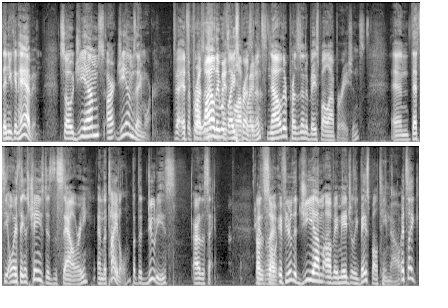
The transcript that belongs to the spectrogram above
then you can have him. So GMs aren't GMs anymore. It's- for a while they were vice presidents. Now they're president of baseball operations, and that's the only thing that's changed is the salary and the title, but the duties are the same. Are And the so same. if you're the GM of a major league baseball team now, it's like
